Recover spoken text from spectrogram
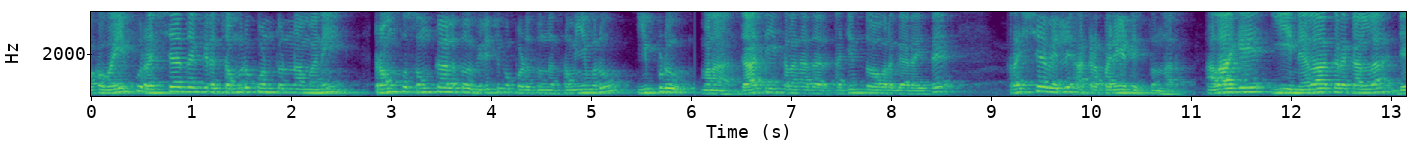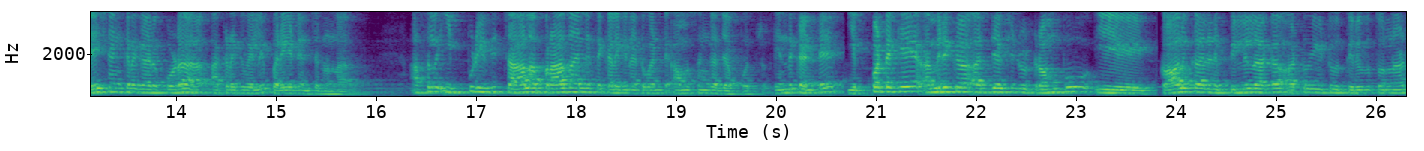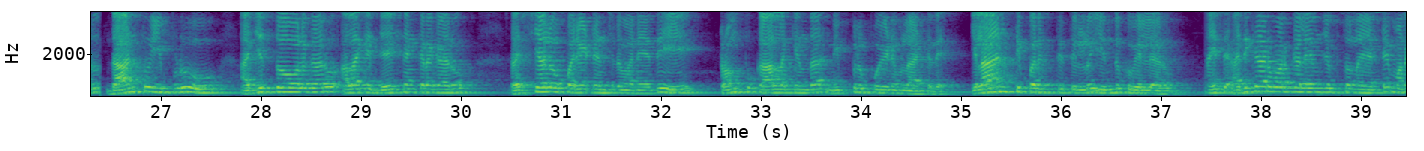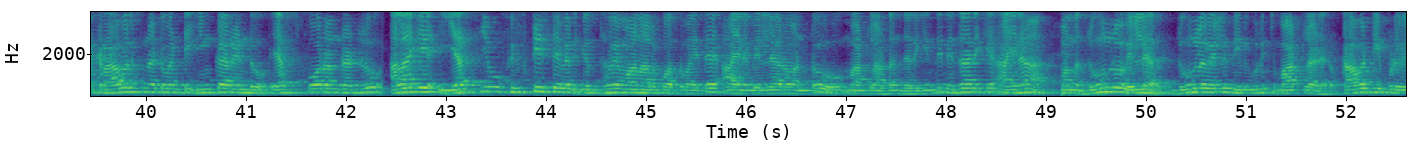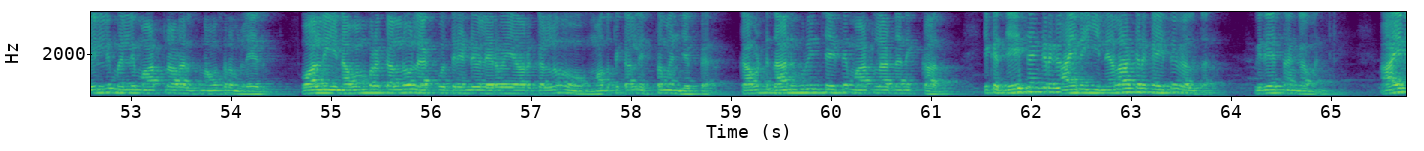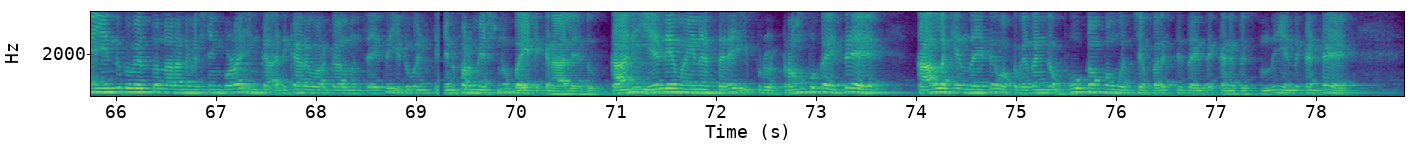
ఒకవైపు రష్యా దగ్గర చమురు కొంటున్నామని ట్రంప్ సుంకాలతో విరుచుకుపడుతున్న సమయంలో ఇప్పుడు మన జాతీయ సలహాదారు అజిత్ దోవల్ గారు అయితే రష్యా వెళ్ళి అక్కడ పర్యటిస్తున్నారు. అలాగే ఈ నెలాఖరు కల్లా జయశంకర్ గారు కూడా అక్కడికి వెళ్ళి పర్యటించనున్నారు. అసలు ఇప్పుడు ఇది చాలా ప్రాధాన్యత కలిగినటువంటి అంశంగా చెప్పొచ్చు. ఎందుకంటే ఇప్పటికే అమెరికా అధ్యక్షుడు ట్రంప్ ఈ కాలు కాలిన పిల్లిలాగా అటు ఇటు తిరుగుతున్నాడు. దాంతో ఇప్పుడు అజిత్ దోవల్ గారు అలాగే జయశంకర్ గారు రష్యాలో పర్యటించడం అనేది ట్రంప్ కాళ్ళ కింద నిప్పులు పోయడం లాంటిదే. ఇలాంటి పరిస్థితుల్లో ఎందుకు వెళ్ళారు? అయితే అధికార వర్గాలు ఏం చెప్తున్నాయంటే మనకు రావాల్సినటువంటి ఇంకా రెండు ఎస్ ఫోర్ హండ్రెడ్లు అలాగే ఎస్యు ఫిఫ్టీ సెవెన్ యుద్ధ విమానాల కోసం అయితే ఆయన వెళ్ళారు అంటూ మాట్లాడడం జరిగింది. నిజానికి ఆయన మొన్న జూన్లో వెళ్ళారు. జూన్లో వెళ్ళి దీని గురించి మాట్లాడారు. కాబట్టి ఇప్పుడు వెళ్ళి మళ్ళీ మాట్లాడాల్సిన అవసరం లేదు. వాళ్ళు ఈ నవంబర్ కల్లో లేకపోతే రెండు వేల ఇరవై ఆరు కల్లో మొదటి కల్లో ఇస్తామని చెప్పారు. కాబట్టి దాని గురించి అయితే మాట్లాడడానికి కాదు. ఇక జయశంకర్ ఆయన ఈ నెలాఖరికి అయితే వెళ్తారు. విదేశాంగ మంత్రి. ఆయన ఎందుకు వెళ్తున్నారనే విషయం కూడా ఇంకా అధికార వర్గాల నుంచి అయితే ఇటువంటి ఇన్ఫర్మేషన్ బయటికి రాలేదు. కానీ ఏదేమైనా సరే ఇప్పుడు ట్రంప్కి అయితే కాళ్ళ కింద అయితే ఒక విధంగా భూకంపం వచ్చే పరిస్థితి అయితే కనిపిస్తుంది. ఎందుకంటే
